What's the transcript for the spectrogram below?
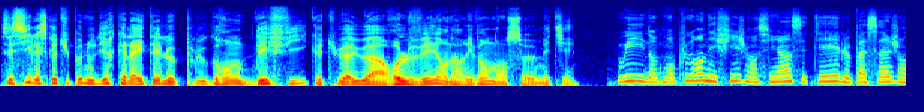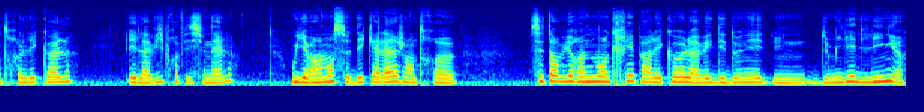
Cécile, est-ce que tu peux nous dire quel a été le plus grand défi que tu as eu à relever en arrivant dans ce métier? Oui, donc mon plus grand défi, je m'en souviens, c'était le passage entre l'école et la vie professionnelle, où il y a vraiment ce décalage entre euh, cet environnement créé par l'école avec des données de milliers de lignes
